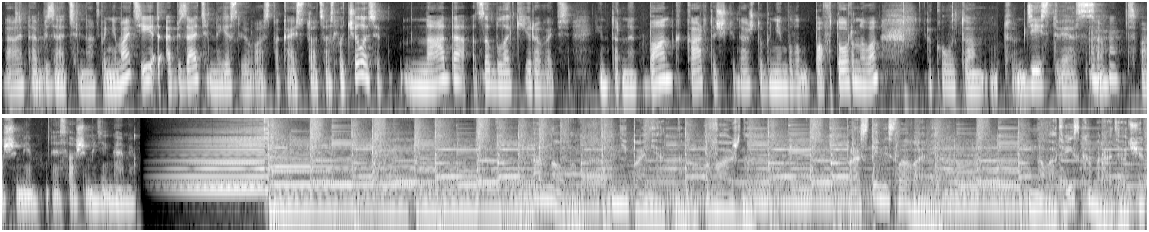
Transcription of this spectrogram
да, это обязательно понимать. И обязательно, если у вас такая ситуация случилась, надо заблокировать интернет-банк, карточки, да, чтобы не было повторного какого-то действия с, угу. с, вашими, с вашими деньгами. Простыми словами. На Латвийском радио 4.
